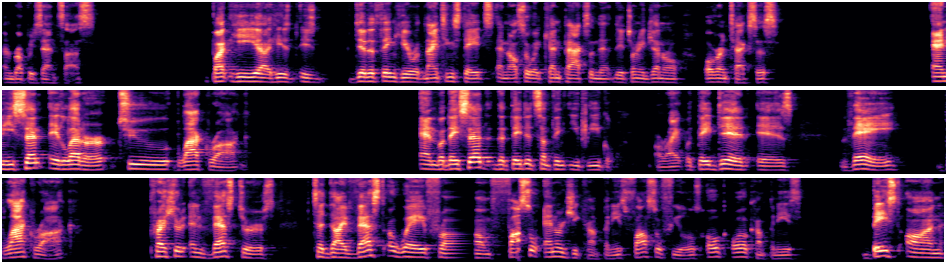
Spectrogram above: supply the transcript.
and represents us. But he uh, he's he's did a thing here with 19 states and also with Ken Paxton, the, the attorney general over in Texas. And he sent a letter to BlackRock. And what they said that they did something illegal. All right. What they did is they, BlackRock, pressured investors to divest away from fossil energy companies, fossil fuels, oil, companies, based on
